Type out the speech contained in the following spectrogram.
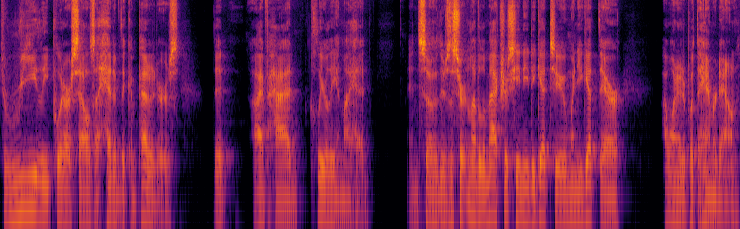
to really put ourselves ahead of the competitors that I've had clearly in my head. And so there's a certain level of metrics you need to get to. And when you get there, I wanted to put the hammer down.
